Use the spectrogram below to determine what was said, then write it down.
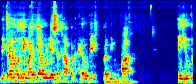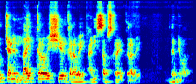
मित्रांनो ही माहिती आवडली असेल तर आपण ऍडव्होकेट प्रवीण वाघ हे युट्यूब चॅनेल लाईक करावे शेअर करावे आणि सबस्क्राईब करावे. धन्यवाद.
